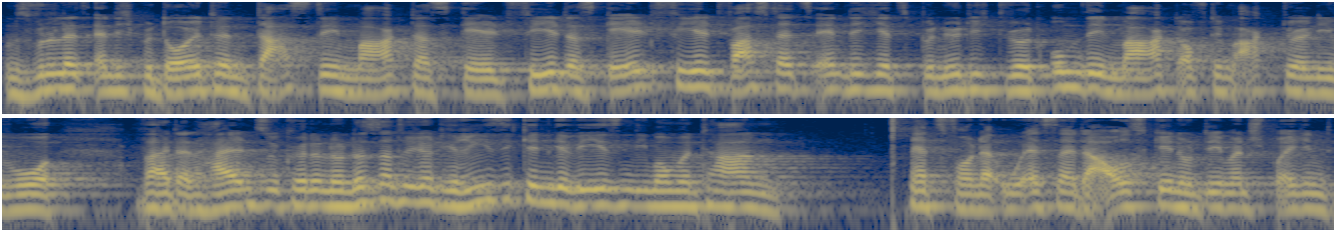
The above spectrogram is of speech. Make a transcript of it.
Und es würde letztendlich bedeuten, dass dem Markt das Geld fehlt. Das Geld fehlt, was letztendlich jetzt benötigt wird, um den Markt auf dem aktuellen Niveau weiterhin halten zu können. Und das sind natürlich auch die Risiken gewesen, die momentan jetzt von der US-Seite ausgehen und dementsprechend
